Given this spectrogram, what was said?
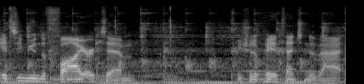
It's immune to fire, Tim. You should have paid attention to that.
